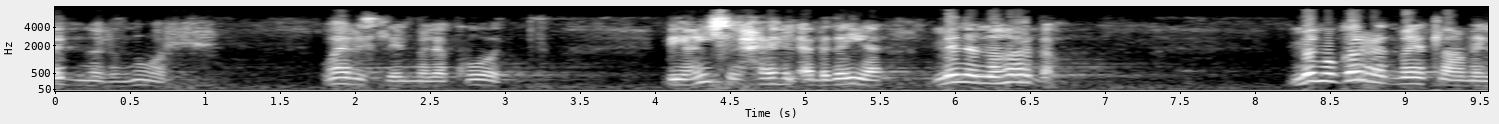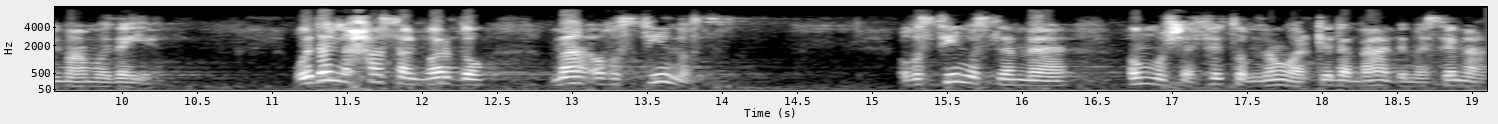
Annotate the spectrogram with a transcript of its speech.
ابن للنور. وارث للملكوت بيعيش الحياة الأبدية من النهاردة. بمجرد ما يطلع من المعمودية. وده اللي حصل برضه مع أغسطينوس. أغسطينوس لما أمه شافته منور كده بعد ما سمع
